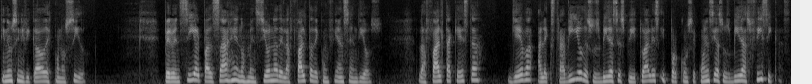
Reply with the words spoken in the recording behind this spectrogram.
tiene un significado desconocido pero en sí el pasaje nos menciona de la falta de confianza en Dios, la falta que ésta lleva al extravío de sus vidas espirituales y por consecuencia sus vidas físicas,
